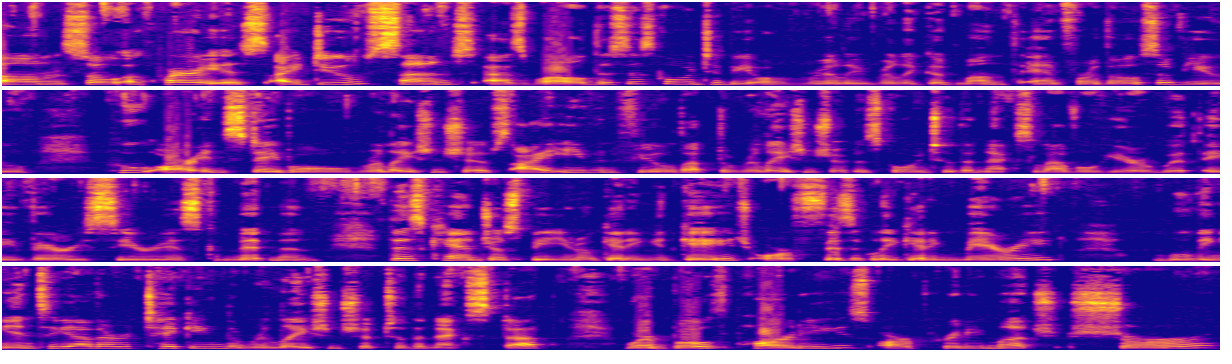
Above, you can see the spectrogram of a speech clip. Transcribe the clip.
um, so Aquarius, I do sense as well. This is going to be a really, really good month. And for those of you who are in stable relationships, I even feel that the relationship is going to the next level here with a very serious commitment. This can just be, you know, getting engaged or physically getting married, moving in together, taking the relationship to the next step where both parties are pretty much sure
